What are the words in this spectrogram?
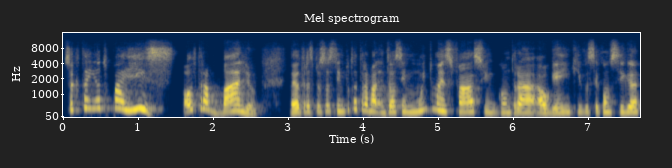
só que está em outro país. Olha o trabalho. Daí outras pessoas têm puta trabalho. Então, assim, muito mais fácil encontrar alguém que você consiga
